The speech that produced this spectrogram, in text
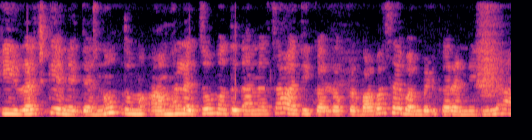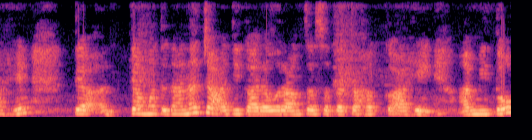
की राजकीय नेत्यांनो तुम आम्हाला जो मतदानाचा अधिकार डॉक्टर बाबासाहेब आंबेडकरांनी दिला आहे त्या त्या मतदानाच्या अधिकारावर आमचा स्वतःचा हक्क आहे. आम्ही तो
